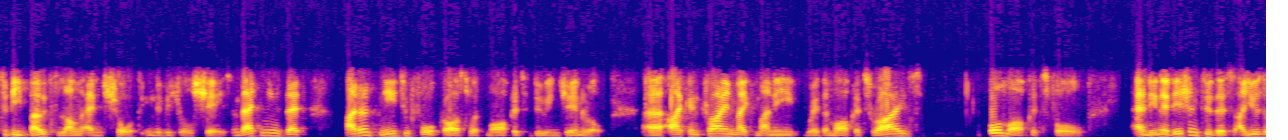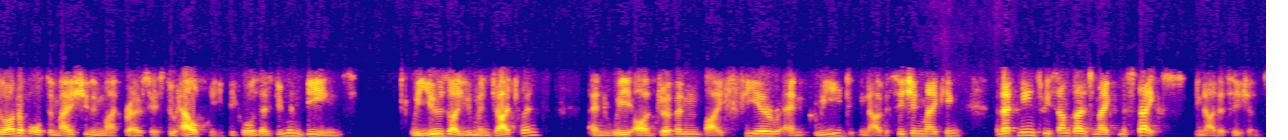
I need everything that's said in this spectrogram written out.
to be both long and short individual shares. And that means that I don't need to forecast what markets do in general. Uh, I can try and make money where the markets rise all markets fall. And in addition to this, I use a lot of automation in my process to help me because as human beings, we use our human judgment and we are driven by fear and greed in our decision making. And that means we sometimes make mistakes in our decisions.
